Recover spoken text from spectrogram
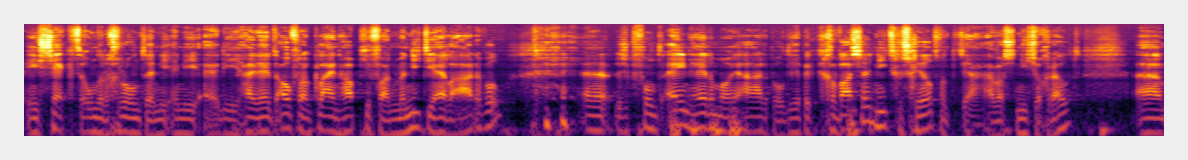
insect onder de grond. En, die, en die, die, hij neemt overal een klein hapje van, maar niet die hele aardappel. Eh, dus ik vond één hele mooie aardappel. Die heb ik gewassen, niet geschild, want ja, hij was niet zo groot. Ehm,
